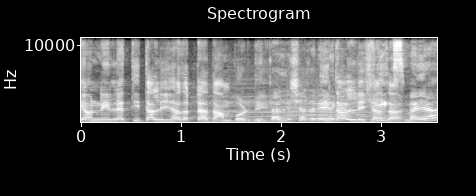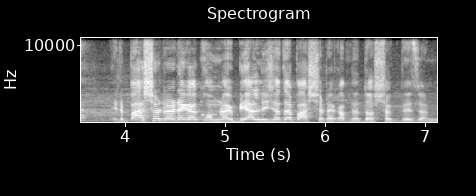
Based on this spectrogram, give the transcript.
কেউ নিলে তেতাল্লিশ হাজার টাকা দাম পড়বে। তেতাল্লিশ হাজার তেতাল্লিশ হাজার। ভাইয়া? এটা পাঁচশো টাকা কম রাখবে বিয়াল্লিশ হাজার পাঁচশো টাকা আপনার দর্শকদের জন্য।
